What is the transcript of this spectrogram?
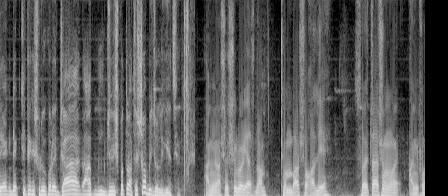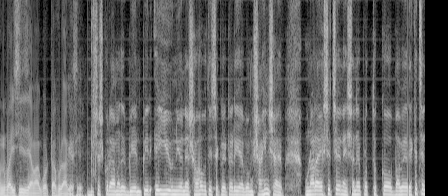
ডেক, ডেকচি থেকে শুরু করে যা জিনিসপত্র আছে সবই জ্বলে গিয়েছে। আমি শ্বশুরবাড়ি আসলাম। সোমবার সকালে ছয়টার সময় আমি ফোন পাইছি যে আমার গোটটা ফুরা গেছে। বিশেষ করে আমাদের বিএনপির এই ইউনিয়নের সভাপতি সেক্রেটারি এবং শাহিন সাহেব ওনারা এসেছেন এখানে প্রত্যক্ষভাবে দেখেছেন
